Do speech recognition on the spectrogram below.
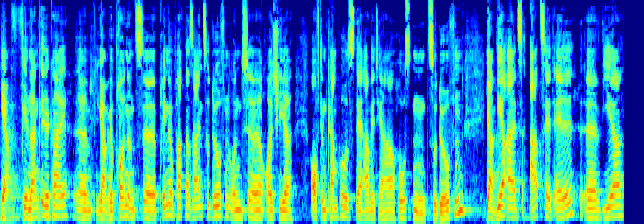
Ja, vielen Dank, Ilkay. Ähm, ja, wir freuen uns, äh, Premium-Partner sein zu dürfen und äh, euch hier auf dem Campus der AWTH hosten zu dürfen. Ja, wir als AZL, äh, wir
